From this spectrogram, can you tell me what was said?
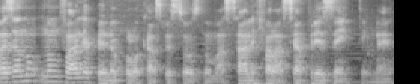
Mas não, não vale a pena eu colocar as pessoas numa sala e falar, se apresentem, né?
